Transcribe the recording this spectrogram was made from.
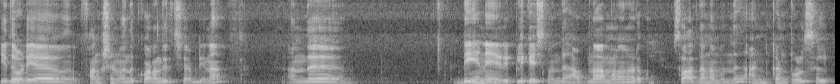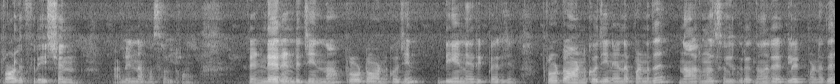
இதோடைய ஃபங்க்ஷன் வந்து குறைஞ்சிருச்சு அப்படின்னா அந்த டிஎன்ஏ ரிப்ளிகேஷன் வந்து அப்நார்மலாக நடக்கும். ஸோ அதான் நம்ம வந்து அன்கண்ட்ரோல் செல் ப்ராலிஃபரேஷன் அப்படின்னு நம்ம சொல்கிறோம் ரெண்டே ரெண்டு ஜீன் தான் proto oncogene DNA repair gene proto oncogene என்ன பண்ணுது? நார்மல் செல் குரோத் வந்து ரெகுலேட் பண்ணுது.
